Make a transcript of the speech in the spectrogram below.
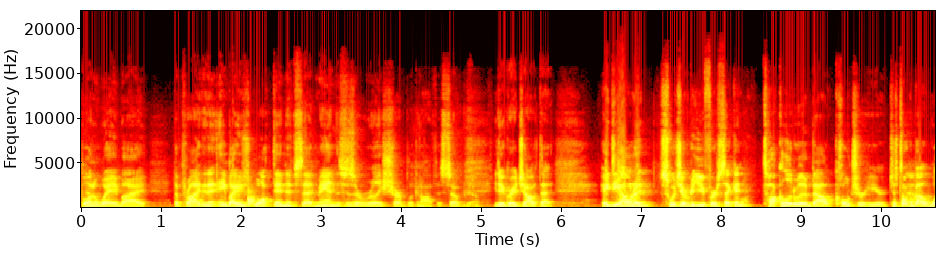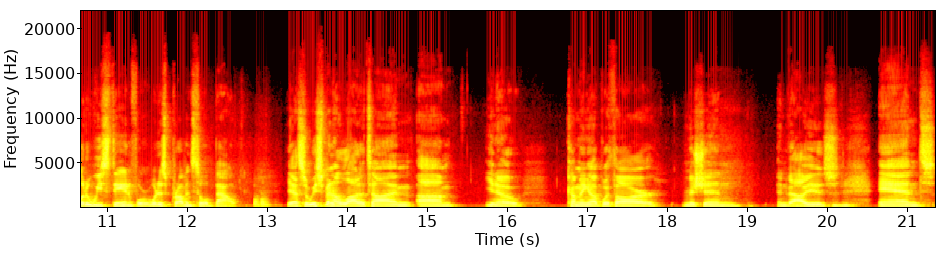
blown away by the pride. And anybody who's walked in have said, man, this is a really sharp looking office. So you did a great job with that. Hey, Dee, I want to switch over to you for a second. Talk a little bit about culture here. Just talk about what do we stand for? What is Providence Hill about? Yeah, so we spent a lot of time, um, you know, coming up with our mission and values, and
